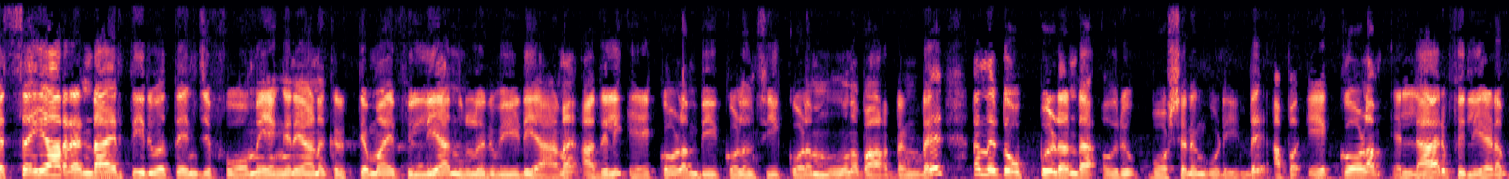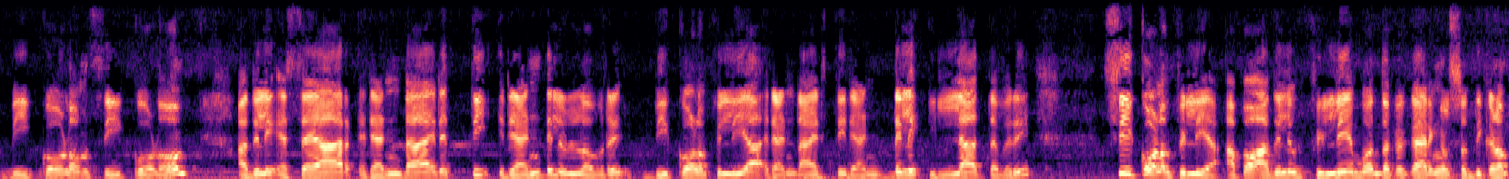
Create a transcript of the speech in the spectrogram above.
എസ് ഐ ആർ രണ്ടായിരത്തി ഇരുപത്തി അഞ്ച് ഫോം എങ്ങനെയാണ് കൃത്യമായി ഫില്ല് ചെയ്യുക എന്നുള്ളൊരു വീഡിയോ ആണ്. അതിൽ A column B column C column മൂന്ന് പാർട്ട് ഉണ്ട്. എന്നിട്ട് ഒപ്പിടേണ്ട ഒരു പോർഷനും കൂടിയുണ്ട്. അപ്പോൾ എ കോളം എല്ലാവരും ഫില്ല് ചെയ്യണം. ബി കോളം സി കോളവും അതിൽ എസ് ഐ ആർ രണ്ടായിരത്തി രണ്ടിലുള്ളവർ ബി കോളം ഫില്ല് ചെയ്യുക. രണ്ടായിരത്തി രണ്ടിൽ ഇല്ലാത്തവർ സി കോളം ഫില്ല് ചെയ്യുക. അപ്പോൾ അതിൽ ഫില്ല് ചെയ്യുമ്പോൾ എന്തൊക്കെ കാര്യങ്ങൾ ശ്രദ്ധിക്കണം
